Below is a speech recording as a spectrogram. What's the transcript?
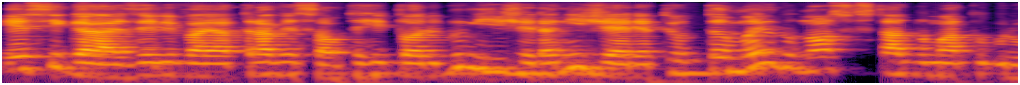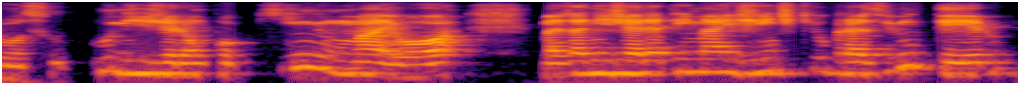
Esse gás ele vai atravessar o território do Níger. A Nigéria tem o tamanho do nosso estado do Mato Grosso. O Níger é um pouquinho maior, mas a Nigéria tem mais gente que o Brasil inteiro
